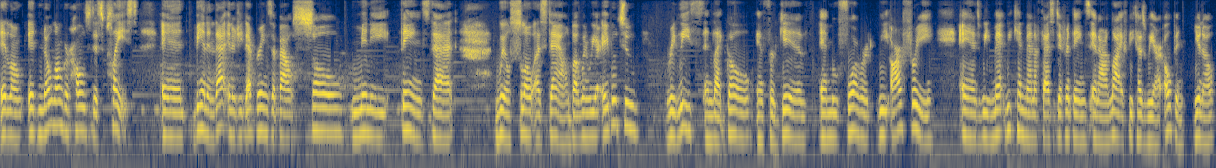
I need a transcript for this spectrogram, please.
it long it no longer holds this place. And being in that energy that brings about so many things that will slow us down. But when we are able to release and let go and forgive and move forward, we are free and we met, we can manifest different things in our life because we are open, you know,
